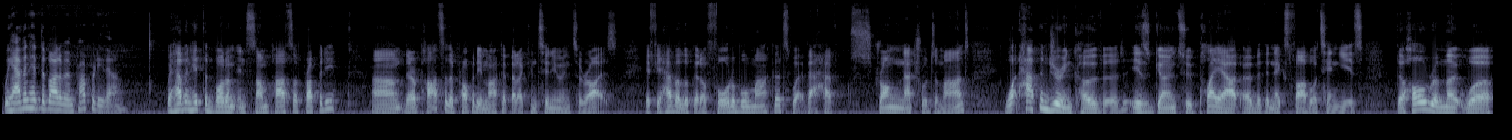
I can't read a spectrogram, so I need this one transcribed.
We haven't hit the bottom in property, though. We haven't hit the bottom in some parts of property um, there are parts of the property market that are continuing to rise. If you have a look at affordable markets where, that have strong natural demand, what happened during COVID is going to play out over the next five or 10 years. The whole remote work,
